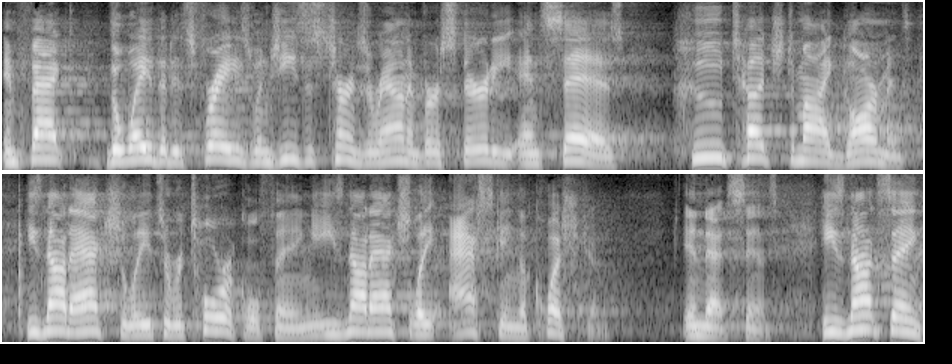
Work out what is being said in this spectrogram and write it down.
In fact, the way that it's phrased when Jesus turns around in verse 30 and says, Who touched my garments? He's not actually, it's a rhetorical thing. He's not actually asking a question in that sense. He's not saying,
